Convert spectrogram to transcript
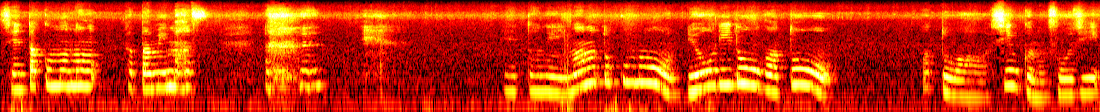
洗濯物を畳みます。えっとね今のところ料理動画とあとはシンクの掃除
